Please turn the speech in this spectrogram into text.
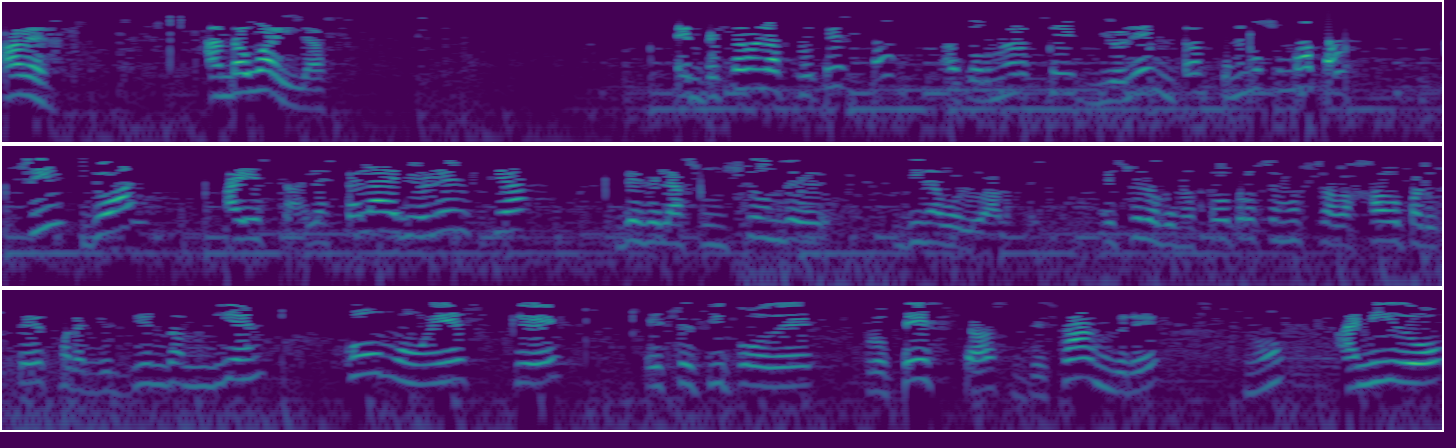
A ver, Andahuaylas. Empezaron las protestas a tornarse violentas. ¿Tenemos un mapa? ¿Sí, Joan? Ahí está, la escala de violencia desde la asunción de Dina Boluarte. Eso es lo que nosotros hemos trabajado para ustedes, para que entiendan bien cómo es que este tipo de protestas de sangre ¿no? han ido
